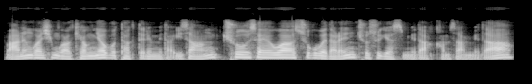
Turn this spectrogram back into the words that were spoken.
많은 관심과 격려 부탁드립니다. 이상 추세와 수급에 달인 주숙이었습니다. 감사합니다.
